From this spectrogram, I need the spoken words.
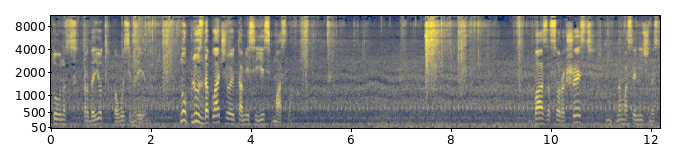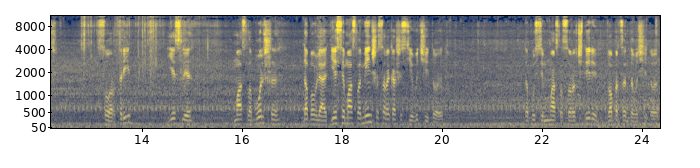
Кто у нас продает по 8 гривен. Ну, плюс доплачивают там, если есть масло. База 46 на масляничность 43. Если масло больше, добавляют. Если масло меньше 46, вычитывают. Допустим, масло 44, 2% высчитывают.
